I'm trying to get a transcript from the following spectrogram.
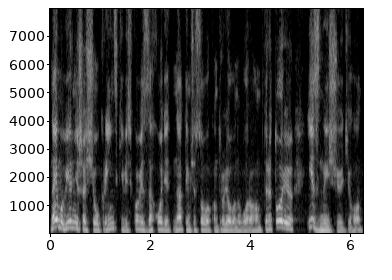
Наймовірніше, що українські військові заходять на тимчасово контрольовану ворогом територію і знищують його.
